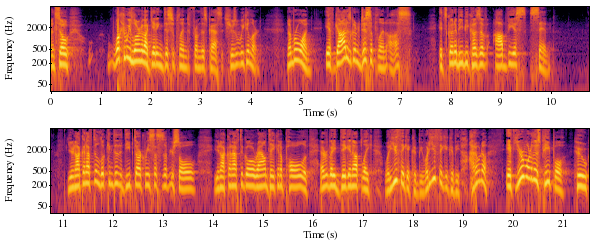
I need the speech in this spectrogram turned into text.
And so, what can we learn about getting disciplined from this passage? Here's what we can learn. Number one, if God is going to discipline us, it's going to be because of obvious sin. You're not going to have to look into the deep, dark recesses of your soul. You're not going to have to go around taking a poll of everybody digging up, like, what do you think it could be? What do you think it could be? I don't know. If you're one of those people who,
